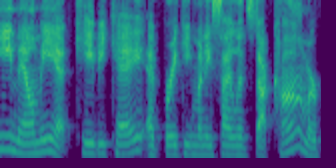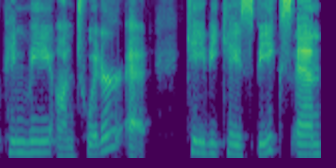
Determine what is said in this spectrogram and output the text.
email me at kbk at breakingmoneysilence.com or ping me on twitter at KBK Speaks and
